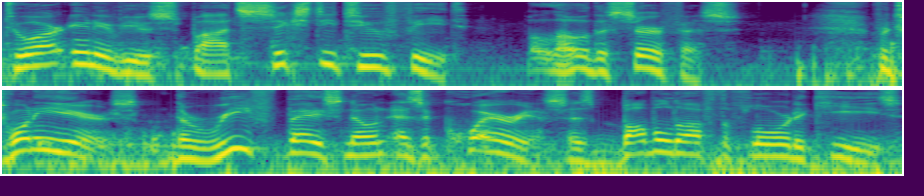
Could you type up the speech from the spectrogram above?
to our interview spot 62 feet below the surface. For 20 years, the reef base known as Aquarius has bubbled off the Florida Keys,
